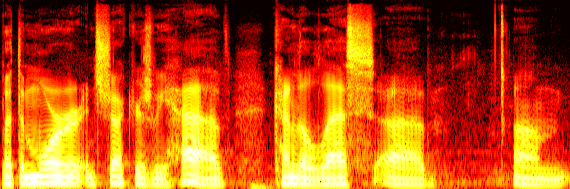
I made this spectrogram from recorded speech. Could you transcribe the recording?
But the more instructors we have, kind of the less. Uh, um,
